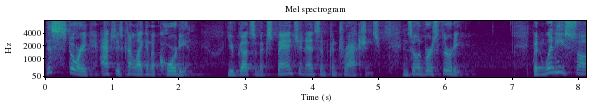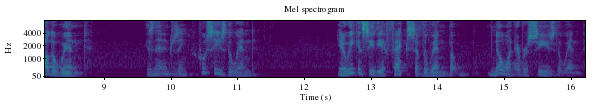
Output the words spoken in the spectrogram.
this story actually is kind of like an accordion. You've got some expansion and some contractions. And so in verse 30, but when he saw the wind, isn't that interesting? Who sees the wind? You know, we can see the effects of the wind, but no one ever sees the wind.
